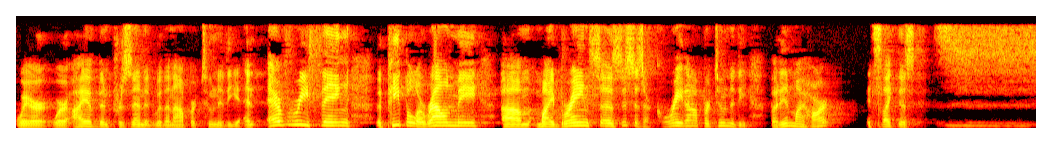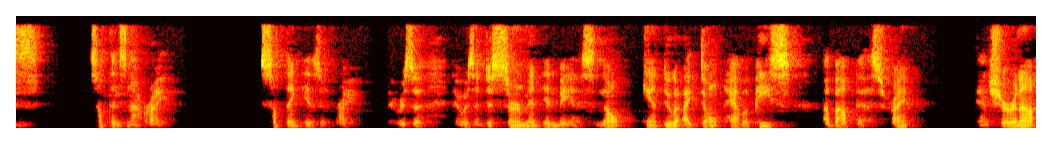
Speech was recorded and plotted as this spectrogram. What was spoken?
where, where I have been presented with an opportunity, and everything, the people around me, um, my brain says, This is a great opportunity. But in my heart, it's like this zzz, something's not right. Something isn't right. There was a there was a discernment in me. Said, no, can't do it. I don't have a peace about this, right? And sure enough,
